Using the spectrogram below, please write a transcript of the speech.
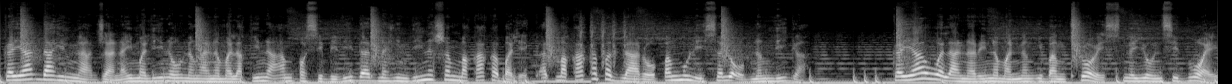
Kaya dahil nga dyan ay malinaw na nga na malaki na ang posibilidad na hindi na siyang makakabalik at makakapaglaro pang muli sa loob ng liga. Kaya wala na rin naman ng ibang choice ngayon si Dwight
